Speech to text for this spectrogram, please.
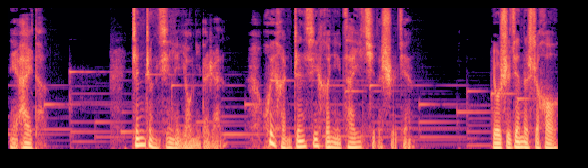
你爱他，真正心里有你的人，会很珍惜和你在一起的时间。有时间的时候，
